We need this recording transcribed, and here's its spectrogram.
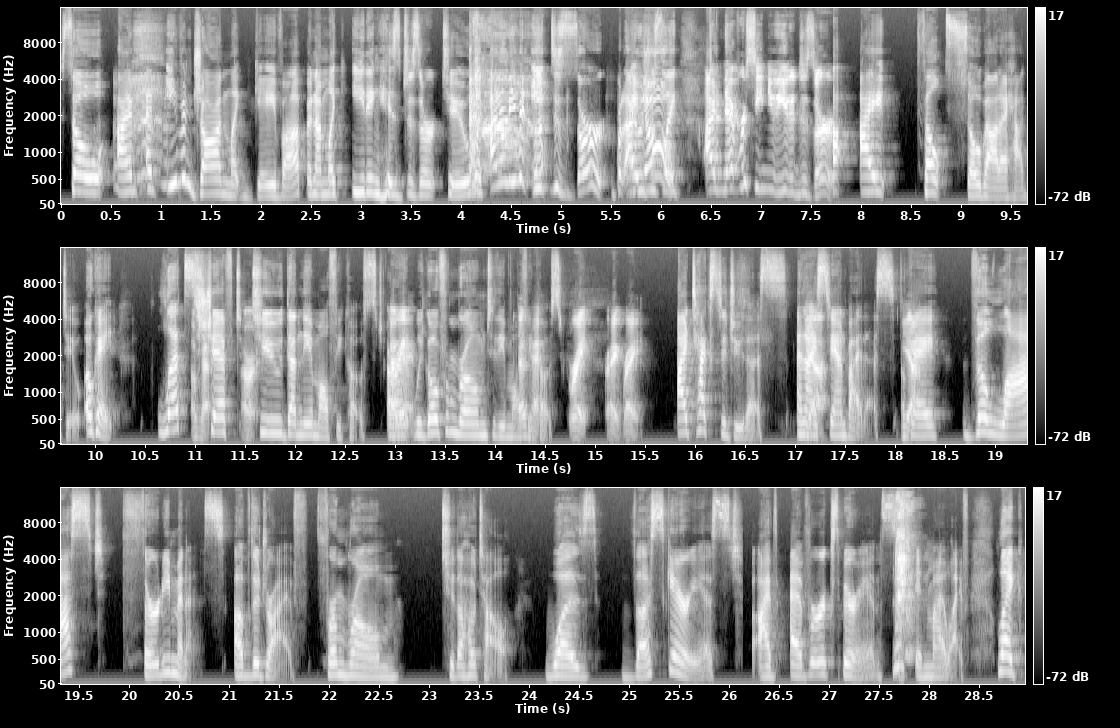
So I'm, and even John like gave up and I'm like eating his dessert too. Like, I don't even eat dessert, but I, I was just like, I've never seen you eat a dessert. I, I felt so bad I had to. Okay, let's Okay, shift right. to then the Amalfi Coast. All right, Okay. we go from Rome to the Amalfi okay. Coast. Right, right, right. I texted you this and I stand by this. Yeah. Okay. The last 30 minutes of the drive from Rome to the hotel was the scariest I've ever experienced in my life. Like,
